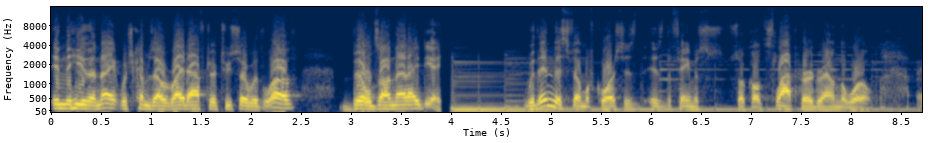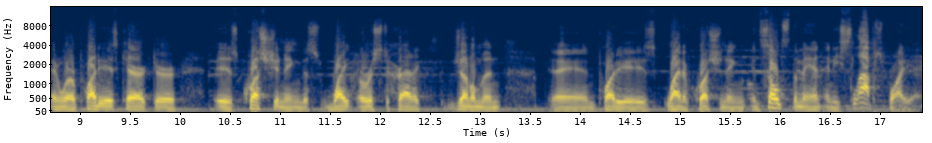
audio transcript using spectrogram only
In the Heat of the Night, which comes out right after To with Love, builds on that idea. Within this film, of course, is, is the famous so-called slap heard around the world, and where Poitier's character is questioning this white aristocratic gentleman, and Poitier's line of questioning insults the man, and he slaps Poitier.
